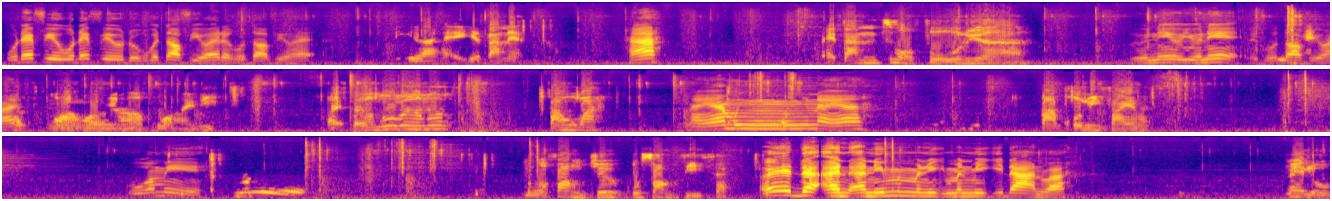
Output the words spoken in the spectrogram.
กูได้ฟิลกูได้ฟิลเดี๋ยวกูไปต่อฟิลให้เดี๋ยวกูต่อฟิลให้นี่ละไอ้ไอ้ตันเนี่ย ฮะ ไอ้ตันสมองฟูนี่นะอยู่นี่อยู่นี่เดี๋ยวกูต่อฟิลให้หัวหัวหัวไอ้นี่ไปไปตรงนู้นไปตรงนู้นตามกูมา ไหนอะมึงมึงอยู่ไหนอะตามคนมีไฟมากูก็มีมึงก็ส่องชื่อกูส่องสีสัตว์เอ้ยเดี๋ยวอันอันนี้มันมันมีมันมีกี่ด่านวะไม่รู้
